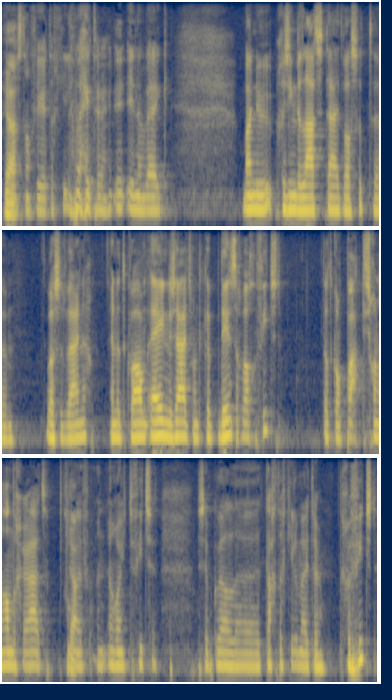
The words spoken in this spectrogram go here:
Ja. Dat was dan 40 kilometer in, in een week. Maar nu, gezien de laatste tijd, was het, was het weinig. En het kwam enerzijds, want ik heb dinsdag wel gefietst. Dat kwam praktisch gewoon handiger uit. Om Ja. even een, een rondje te fietsen. Dus heb ik wel eh 80 kilometer gefietst.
